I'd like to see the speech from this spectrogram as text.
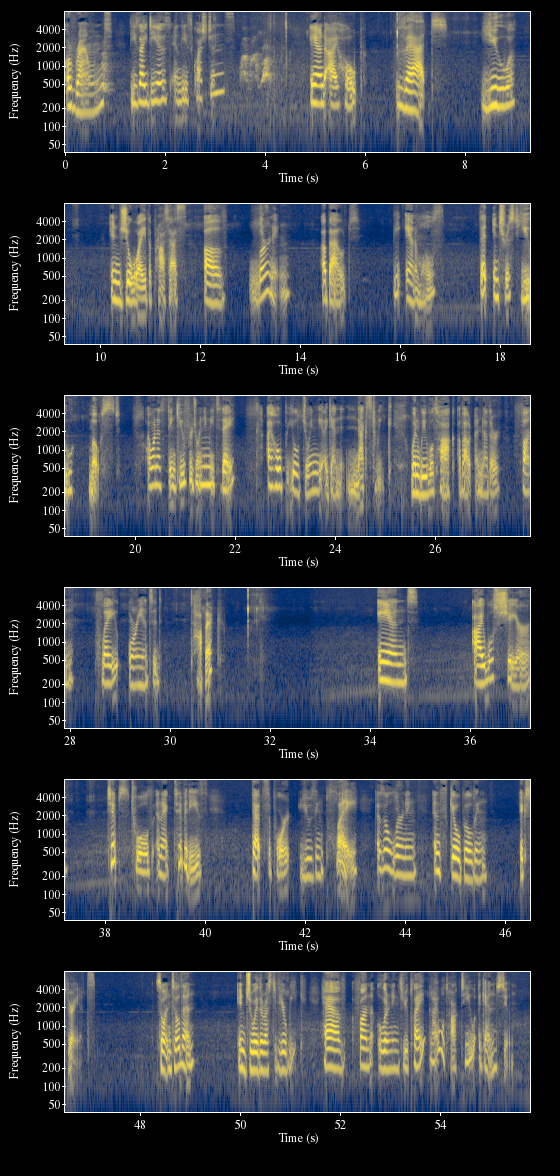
around these ideas and these questions. And I hope that you enjoy the process of learning about the animals that interest you most. I want to thank you for joining me today. I hope you'll join me again next week when we will talk about another fun, play oriented topic. And I will share tips, tools, and activities that support using play as a learning and skill building experience. So until then, enjoy the rest of your week. Have fun learning through play, and I will talk to you again soon.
